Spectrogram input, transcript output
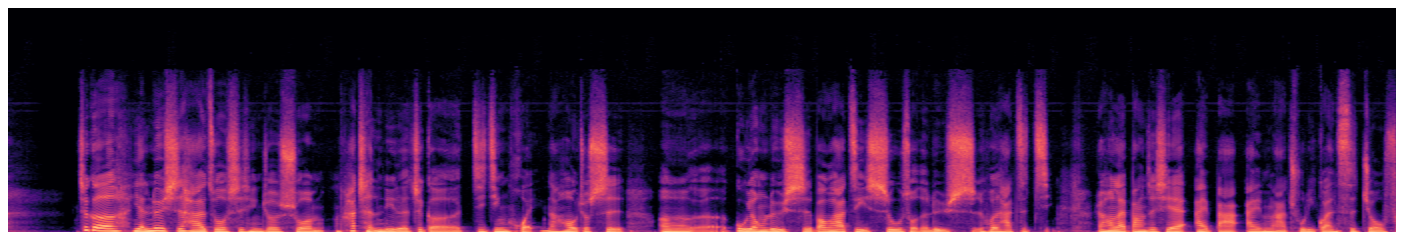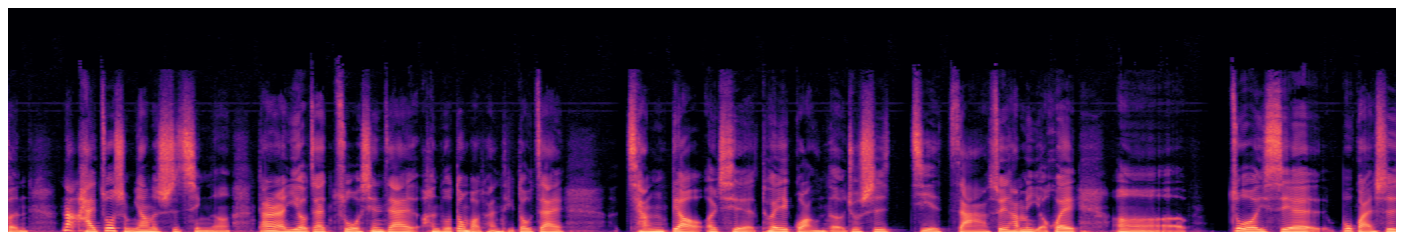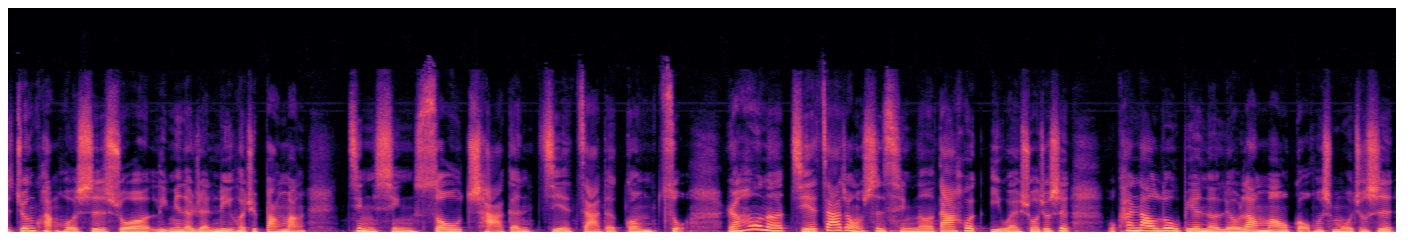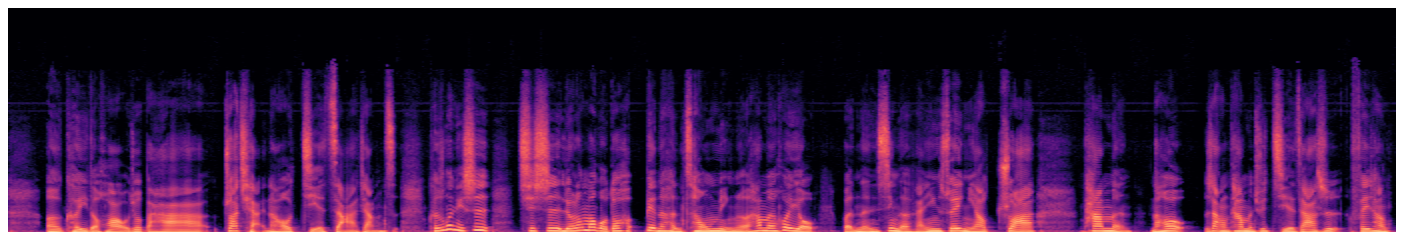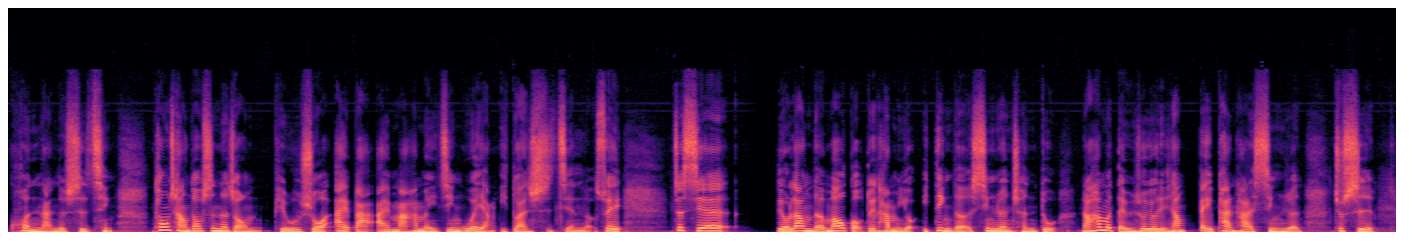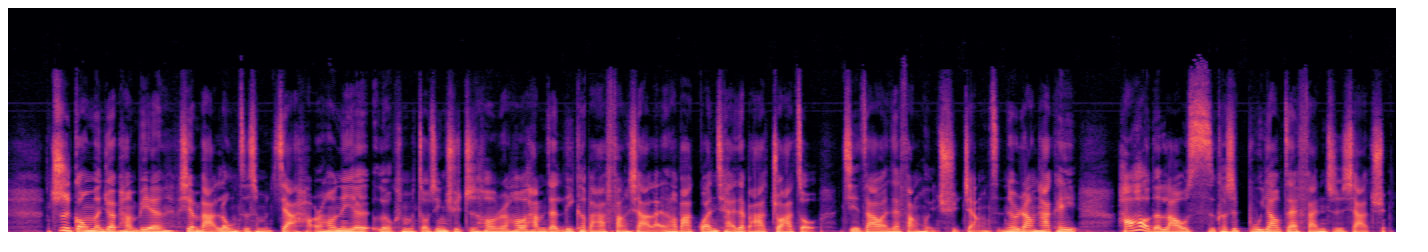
这个严律师他在做的事情，就是说他成立了这个基金会，然后就是呃雇佣律师，包括他自己事务所的律师或者他自己，然后来帮这些爱爸爱妈处理官司纠纷。那还做什么样的事情呢？当然也有在做，现在很多动保团体都在强调而且推广的，就是结扎，所以他们也会呃。做一些，不管是捐款，或是说里面的人力会去帮忙进行搜查跟结扎的工作。然后呢，结扎这种事情呢，大家会以为说，就是我看到路边的流浪猫狗或什么，我就是呃可以的话，我就把它抓起来，然后结扎这样子。可是问题是，其实流浪猫狗都变得很聪明了，他们会有本能性的反应，所以你要抓他们，然后。让他们去结扎是非常困难的事情，通常都是那种，比如说爱爸爱妈，他们已经喂养一段时间了，所以这些流浪的猫狗对他们有一定的信任程度，然后他们等于说有点像背叛他的信任，就是志工们就在旁边先把笼子什么架好，然后那些有什么走进去之后，然后他们再立刻把它放下来，然后把它关起来，再把它抓走，结扎完再放回去，这样子就让它可以好好的老死，可是不要再繁殖下去。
